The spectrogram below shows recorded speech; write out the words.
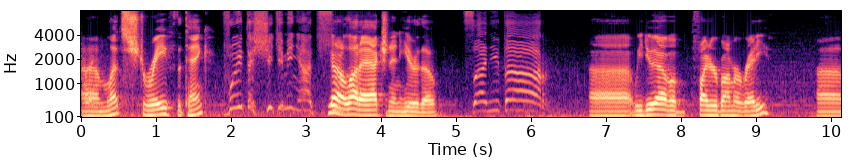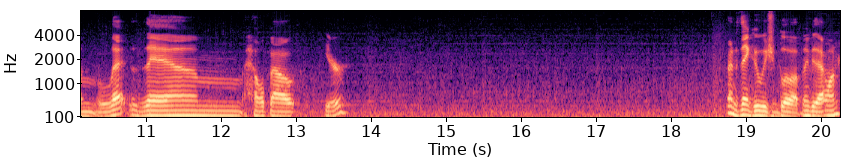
Um, let's strafe the tank. You got a lot of action in here, though. Uh, we do have a fighter bomber ready. Um, let them help out here. Trying to think who we should blow up. Maybe that one.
